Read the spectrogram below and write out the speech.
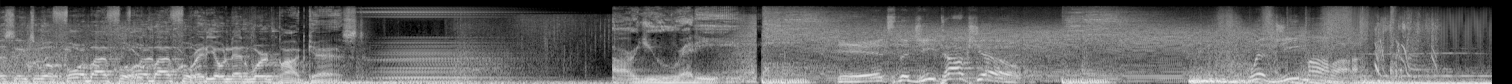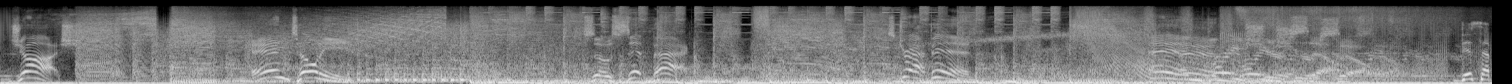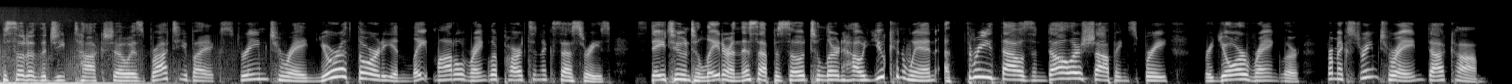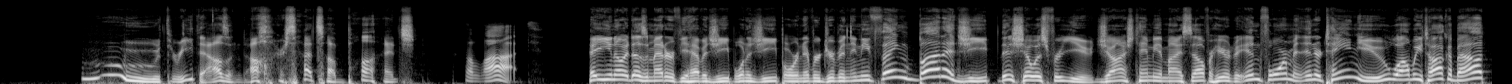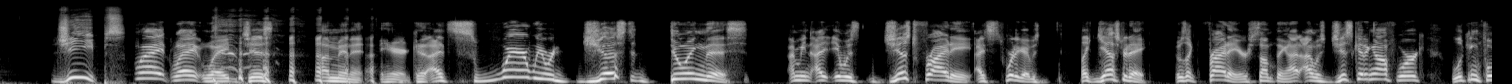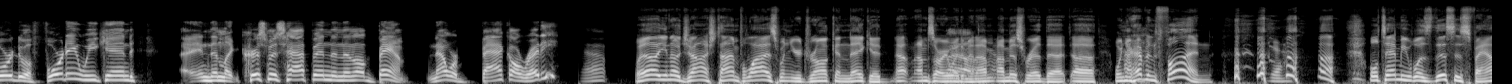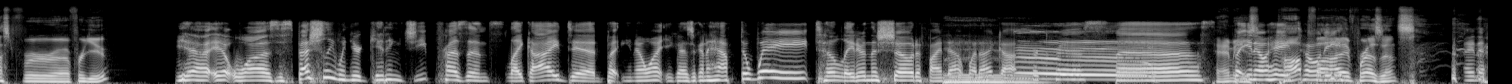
listening to a 4x4, 4x4 Radio Network podcast. Are you ready? It's the Jeep Talk Show with G Mama, Josh, and Tony. So sit back, strap in, and, brace, yourself. This episode of the Jeep Talk Show is brought to you by Extreme Terrain, your authority in late model Wrangler parts and accessories. Stay tuned to later in this episode to learn how you can win a $3,000 shopping spree for your Wrangler from extremeterrain.com. Ooh, $3,000. That's a bunch. A lot. Hey, you know, it doesn't matter if you have a Jeep, want a Jeep, or never driven anything but a Jeep. This show is for you. Josh, Tammy, and myself are here to inform and entertain you while we talk about Jeeps. Wait, wait, wait, just a minute here. Cause I swear we were just doing this. I mean, I, it was just Friday. I swear to God, it was like yesterday. It was like Friday or something. I, I was just getting off work, looking forward to a four day weekend. And then like Christmas happened, and then I'll, bam, now we're back already. Yep. Well, you know, Josh, time flies when you're drunk and naked. Uh, I'm sorry, wait a minute. I'm, I misread that. Uh, when you're having fun. Yeah. Well, Tammy, was this as fast for uh, for you? yeah, it was, especially when you're getting Jeep presents like I did. But you know what? You guys are going to have to wait till later in the show to find out what I got for Christmas. Tammy's but you know, hey, top Tony. five presents. I know.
